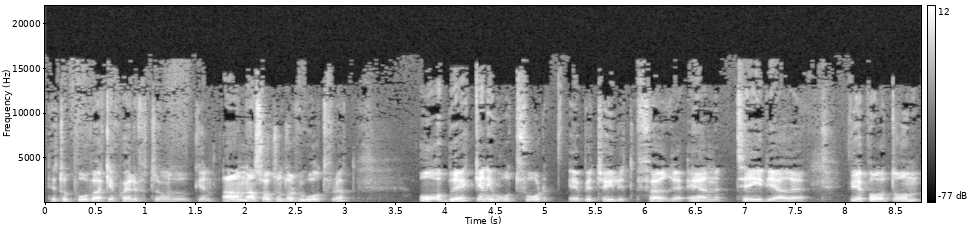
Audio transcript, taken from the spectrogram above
Det tror jag påverkar självförtroendet. Och en annan sak som talar för Watford att avbräckan i Watford är betydligt färre än tidigare. Vi har pratat om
